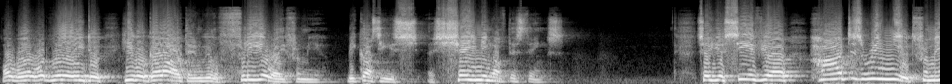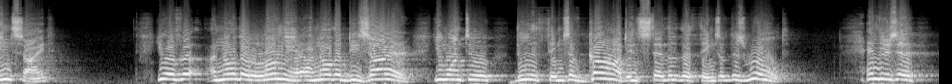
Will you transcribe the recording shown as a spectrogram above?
What will, what will he do? He will go out and will flee away from you because he is ashamed of these things. So you see, if your heart is renewed from inside, you have a, another longing, another desire. You want to do the things of God instead of the things of this world. And there's a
